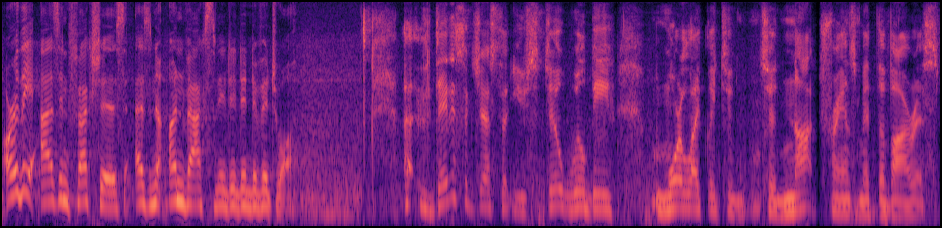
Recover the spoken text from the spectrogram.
Are they as infectious as an unvaccinated individual? Uh, the data suggests that you still will be more likely to, to not transmit the virus.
